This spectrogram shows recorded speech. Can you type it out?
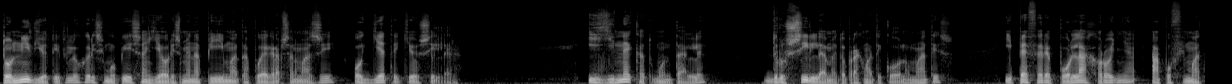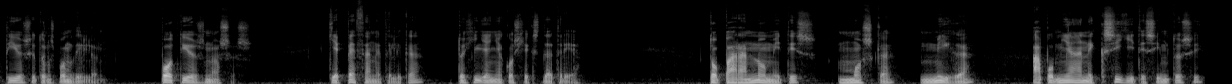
τον ίδιο τίτλο χρησιμοποίησαν για ορισμένα ποίηματα που έγραψαν μαζί ο Γκέτε και ο Σίλερ. Η γυναίκα του Μοντάλε, Ντρουσίλα με το πραγματικό όνομά της, υπέφερε πολλά χρόνια από φυματίωση των σπονδύλων, πότιος νόσος, και πέθανε τελικά το 1963. Το παρανόμι της, Μόσκα, Μίγα, από μια ανεξήγητη σύμπτωση,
